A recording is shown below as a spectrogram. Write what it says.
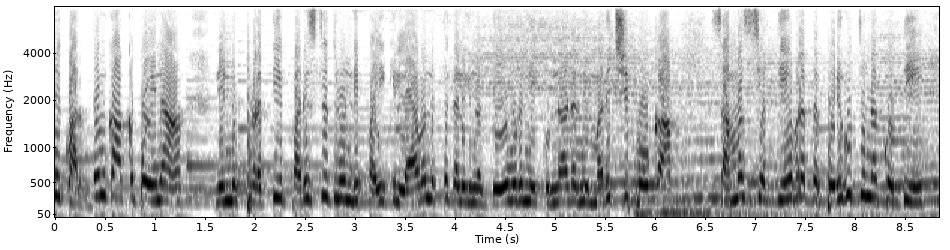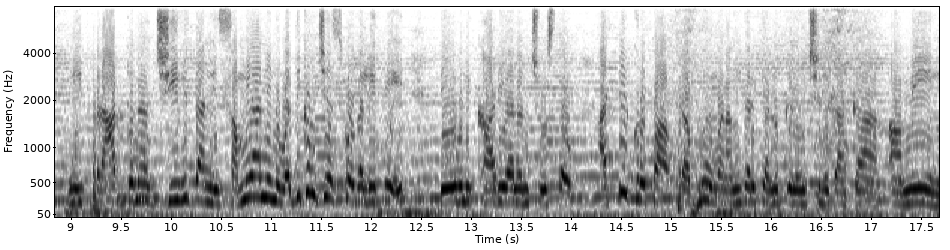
నీకు అర్థం కాకపోయినా నిన్ను ప్రతి పరిస్థితి నుండి పైకి లేవనెత్తగలిగిన దేవుడు నీకున్నాడని మరిచిపోక సమస్య తీవ్రత పెరుగుతున్న కొద్దీ నీ ప్రార్థన జీవితాన్ని సమయాన్ని నువ్వు అధికం చేసుకోగలిగితే దేవుని కార్యాలను చూస్తావు. అట్టి కృప ప్రభు మనందరికీ అనుగ్రహించును గాక ఆమెన్.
